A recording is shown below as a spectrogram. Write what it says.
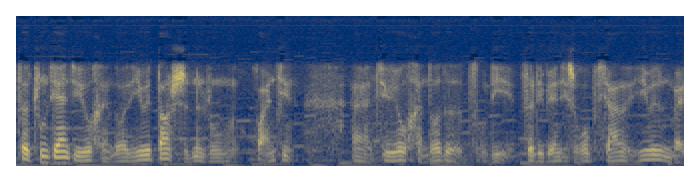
这中间就有很多，因为当时那种环境，哎，就有很多的阻力。这里边就是我不想，因为每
